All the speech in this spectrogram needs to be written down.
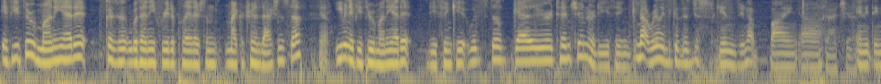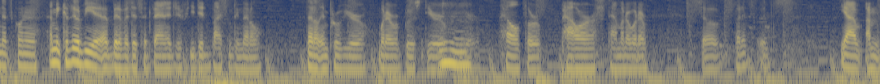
If you threw money at it, because with any free to play, there's some microtransaction stuff. Yeah. Even if you threw money at it, do you think it would still gather your attention, or do you think? Not really because it's just skins. You're not buying uh, Gotcha. anything that's going to. I mean, because it would be a, bit of a disadvantage if you did buy something that'll that'll improve your whatever, boost your Mhm. your health or power, stamina, or whatever. So, but it's it's yeah. I'm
